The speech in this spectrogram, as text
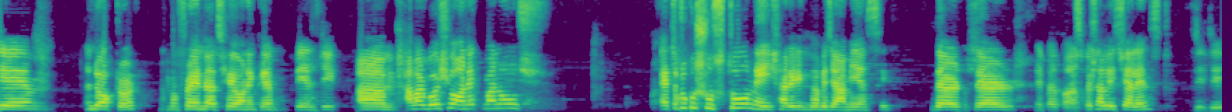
যে ডক্টর আমার ফ্রেন্ড আছে অনেকে। পিএইচডি আমার বয়সী অনেক মানুষ এতটুকু সুস্থ নেই শারীরিক ভাবে যে আমি আছি। দেয়ার দেয়ার এটা স্পেশালি জি জি।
